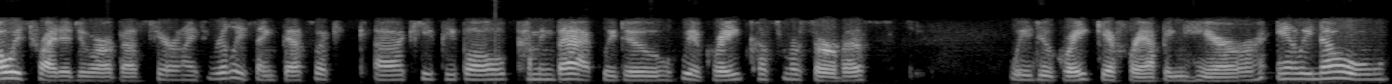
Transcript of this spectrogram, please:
always try to do our best here, and I really think that's what uh, keep people coming back. We do. We have great customer service. We do great gift wrapping here, and we know.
